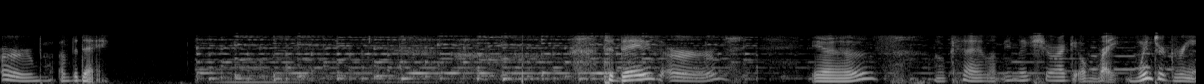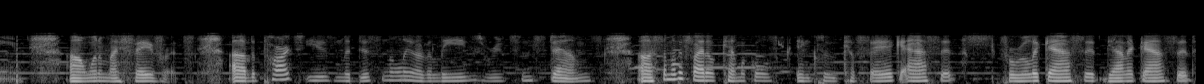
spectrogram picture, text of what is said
herb of the day. Today's herb is Okay, let me make sure I get oh, right. Wintergreen, uh, one of my favorites. Uh, the parts used medicinally are the leaves, roots, and stems. Uh, some of the phytochemicals include caffeic acid, ferulic acid, gallic acid,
